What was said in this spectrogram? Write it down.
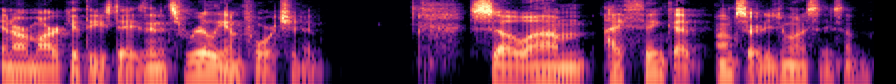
in our market these days, and it's really unfortunate. So, um, I think I, I'm sorry. Did you want to say something?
